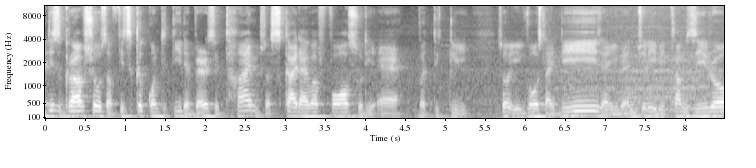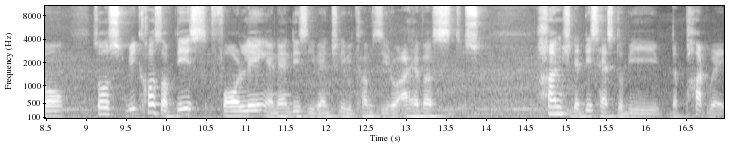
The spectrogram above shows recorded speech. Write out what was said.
This graph shows a physical quantity that varies with time. So a skydiver falls through the air vertically. So it goes like this and eventually it becomes zero. So because of this falling and then this eventually becomes zero, I have a hunch that this has to be the part where,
